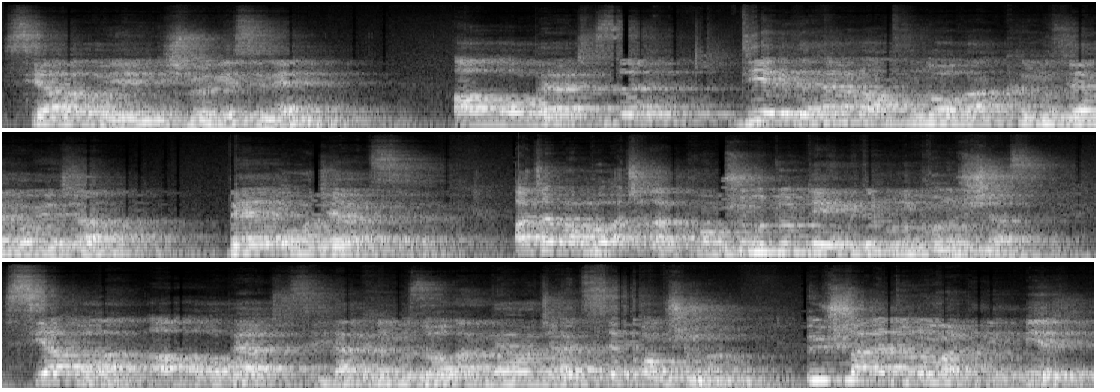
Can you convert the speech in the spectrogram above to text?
Siyaha boyayayım iç bölgesini. A, O, B açısı. Diğeri de hemen altında olan kırmızıya boyayacağım. B, O, C açısı. Acaba bu açılar komşu mudur değil midir bunu konuşacağız. Siyah olan A, O, B açısıyla kırmızı olan B, O, C açısı komşu mu? Üç tane durum var dedik. Bir,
